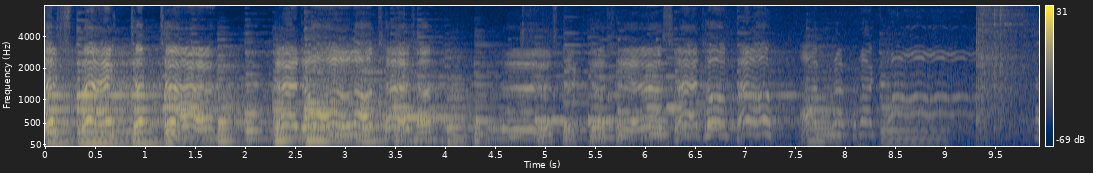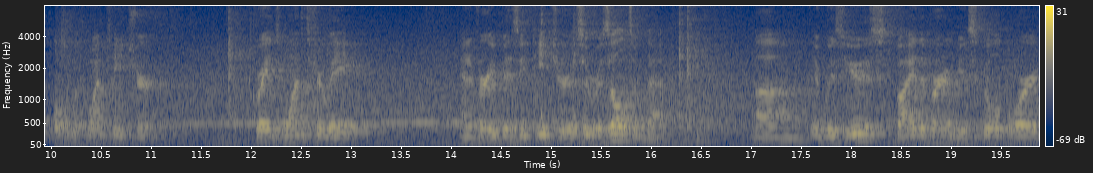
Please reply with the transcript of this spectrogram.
Le spectateur teacher, grades one through eight, and a very busy teacher as a result of that. Um, it was used by the Burnaby School Board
